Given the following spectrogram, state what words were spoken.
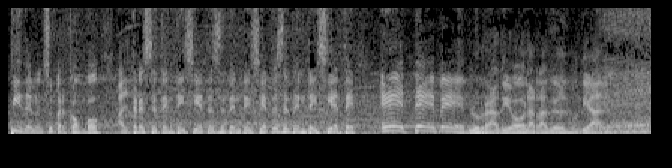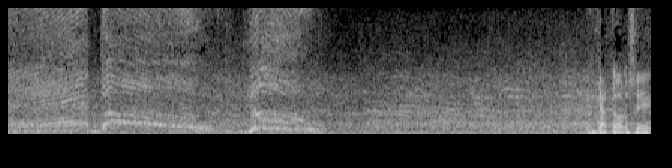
Pídelo en Supercombo al 377-7777. ETV, Blue Radio, la radio del mundial. 14.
